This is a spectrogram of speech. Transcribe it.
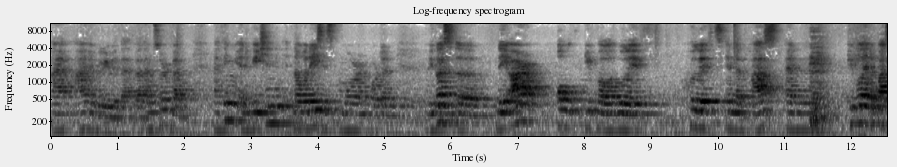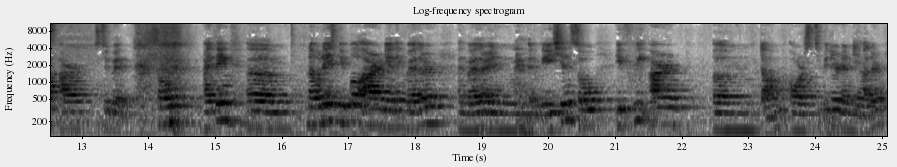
I, I agree with that, but I'm sorry, but I think education nowadays is more important because uh, they are old people who live who lived in the past and people in the past are stupid. So I think um, nowadays people are getting better and better in education. So if we are um, dumb or stupider than the other,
